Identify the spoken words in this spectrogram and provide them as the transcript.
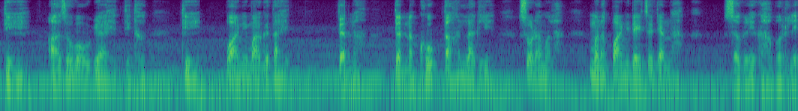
ते आजोबा उभे आहेत तिथं. ते पाणी मागत आहेत. त्यांना त्यांना खूप तहान लागली. सोडा मला मला पाणी द्यायचं त्यांना. सगळे घाबरले.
